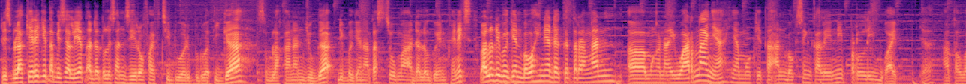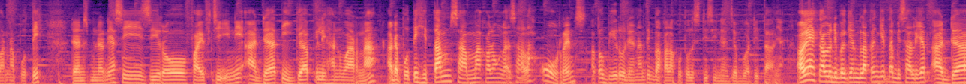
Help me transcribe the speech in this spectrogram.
Di sebelah kiri kita bisa lihat ada tulisan Zero 5G 2023, sebelah kanan juga di bagian atas cuma ada logo Infinix. Lalu di bagian bawah ini ada keterangan uh, mengenai warnanya yang mau kita unboxing kali ini pearly white ya atau warna putih. Dan sebenarnya si Zero 5G ini ada tiga pilihan warna. Ada putih hitam sama kalau nggak salah orange atau biru deh. Nanti bakal aku tulis di sini aja buat detailnya. Oke kalau di bagian belakang kita bisa lihat ada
